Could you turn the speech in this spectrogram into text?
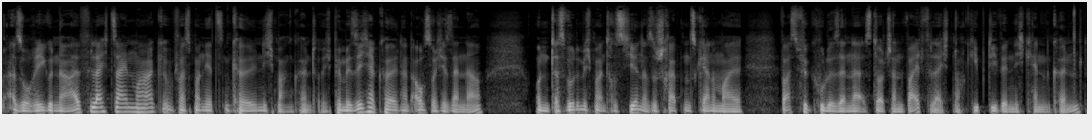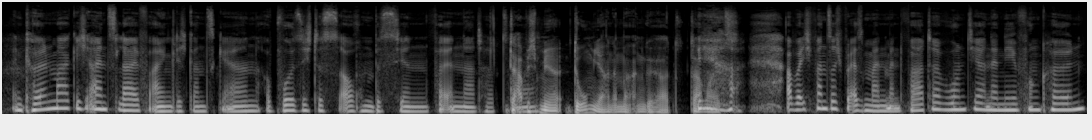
also regional vielleicht sein mag, was man jetzt in Köln nicht machen könnte. Ich bin mir sicher, Köln hat auch solche Sender und das würde mich mal interessieren. Also schreibt uns gerne mal, was für coole Sender es deutschlandweit vielleicht noch gibt, die wir nicht kennen können. In Köln mag ich eins live eigentlich ganz gern, obwohl sich das auch ein bisschen verändert hat. Da habe ich mir Domian immer angehört damals. Ja, aber ich fand zum Beispiel, also mein, mein Vater wohnt ja in der Nähe von Köln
